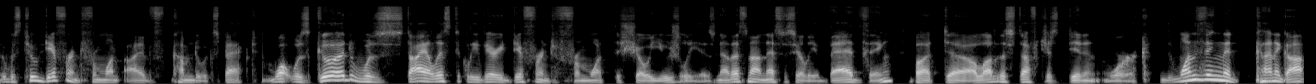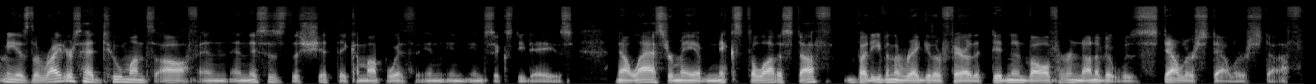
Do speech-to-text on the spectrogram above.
it was too different from what i've come to expect. What was good was stylistically very different from what the show usually is. Now that's not necessarily a bad thing but uh, a lot of the stuff just didn't work. One thing that kind of got me is the writers had two months off and and this is the shit they come up with in in, in 60 days. Now lasser may have nixed a lot of stuff but even the regular fare that didn't involve her none of it was stellar stellar stuff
